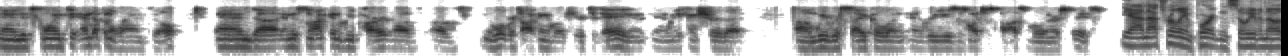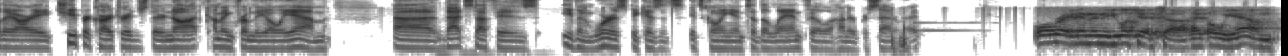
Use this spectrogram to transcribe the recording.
and it's going to end up in a landfill and uh, and it's not going to be part of, of what we're talking about here today and, and making sure that um, we recycle and, and, reuse as much as possible in our space. Yeah, and that's really important. So even though they are a cheaper cartridge, they're not coming from the OEM. Uh, that stuff is even worse because it's it's going into the landfill 100%, right? Well, right, and then you look at uh, at OEM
